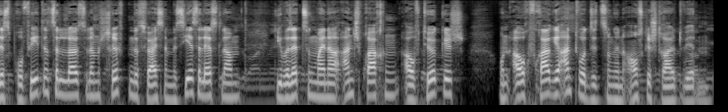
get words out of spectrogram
des Propheten, sallam, Schriften des verheißenen Messias, sallam, die Übersetzung meiner Ansprachen auf Türkisch und auch Frage-Antwort-Sitzungen ausgestrahlt werden.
